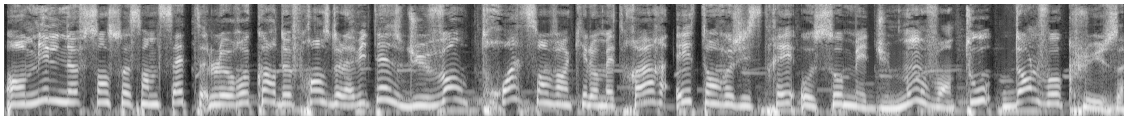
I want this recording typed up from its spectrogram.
En 1967, le record de France de la vitesse du vent, 320 km heure, est enregistré au sommet du Mont Ventoux dans le Vaucluse.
